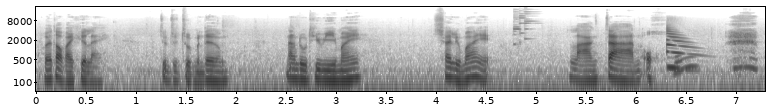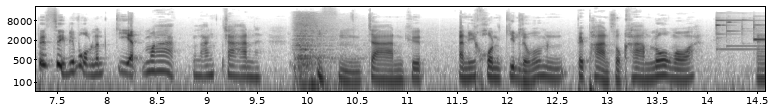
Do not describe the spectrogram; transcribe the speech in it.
เควสต่อไปคืออะไร จุดๆเหมือนเดิม นั่งดูทีวีไหม ใช่หรือไม่ ล้างจาน โอ้โห เป็นสิ่งที่ผมรังเกียจมากล้างจานจานคือ อันนี้คนกินหรือว่ามันไปผ่านสงครามโลกมาวะอ่า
